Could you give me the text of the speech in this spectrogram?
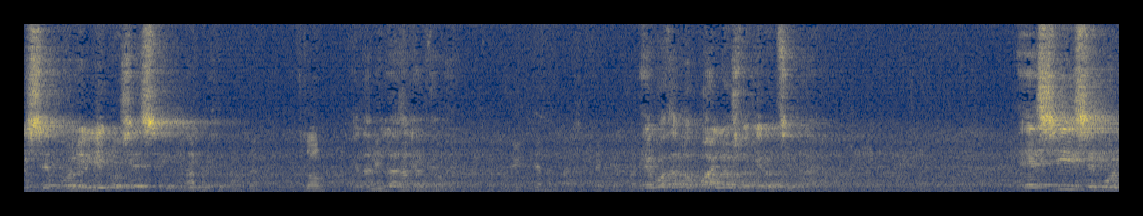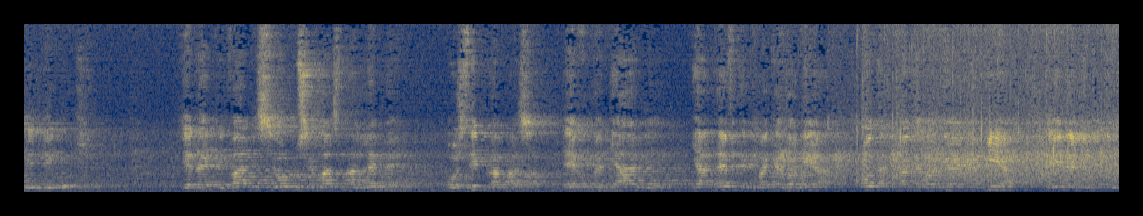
είσαι πολύ λίγος εσύ για να μιλάς για μένα. Εγώ θα το πω αλλιώς στον κύριο Τσίπρα. Εσύ είσαι πολύ λίγος για να επιβάλλεις σε όλους εμάς να λέμε πως δίπλα μας έχουμε μια άλλη, μια δεύτερη Μακεδονία, όταν η Μακεδονία είναι μία και είναι ελληνική.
